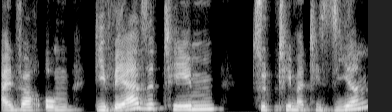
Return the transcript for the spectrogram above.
einfach um diverse Themen zu thematisieren,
